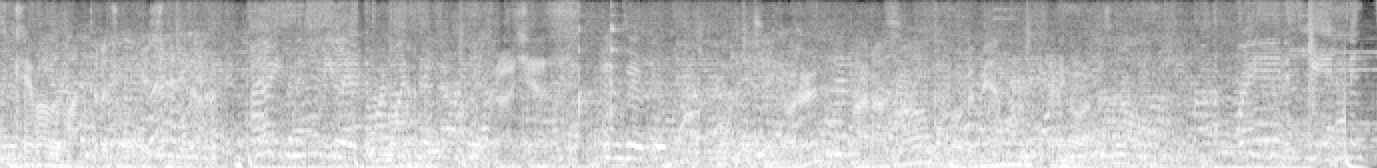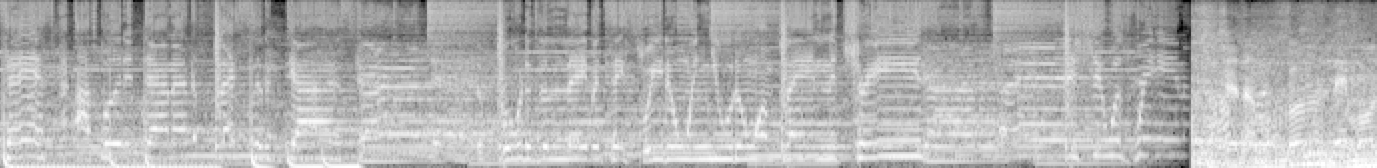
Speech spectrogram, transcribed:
음. 케밥을 만들어주고 계십니다. 그라시아스 sweeter when you the one planting the trees. This shit was written. 이제 남은 건 레몬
